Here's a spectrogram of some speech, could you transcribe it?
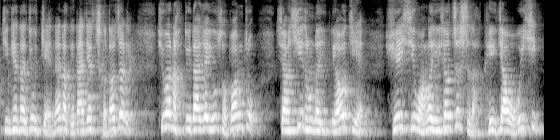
今天呢就简单的给大家扯到这里，希望呢对大家有所帮助。想系统的了解学习网络营销知识的，可以加我微信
